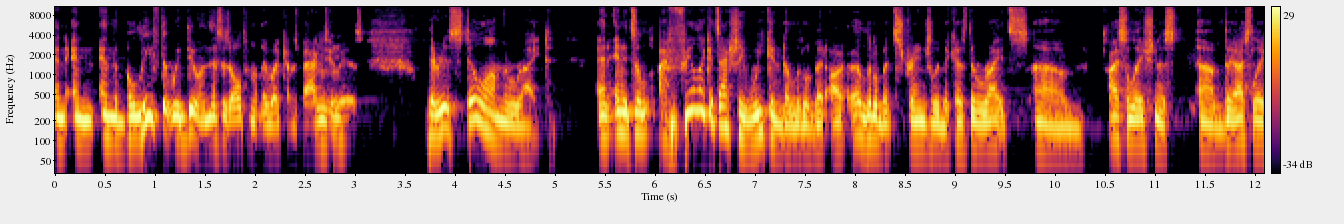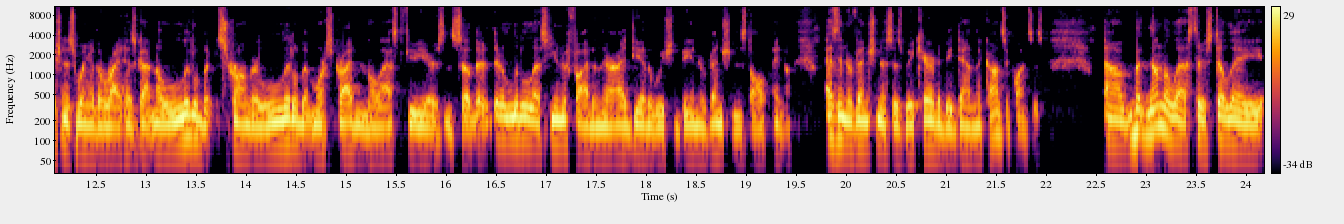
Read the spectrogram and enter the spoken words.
and and and the belief that we do, and this is ultimately what it comes back mm-hmm. to, is there is still on the right. And, and it's a, I feel like it's actually weakened a little bit, a little bit strangely because the rights, um, isolationist, uh, the isolationist wing of the right has gotten a little bit stronger, a little bit more strident in the last few years, and so they're they're a little less unified in their idea that we should be interventionist, all you know, as interventionists as we care to be. Damn the consequences. Uh, but nonetheless, there's still a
